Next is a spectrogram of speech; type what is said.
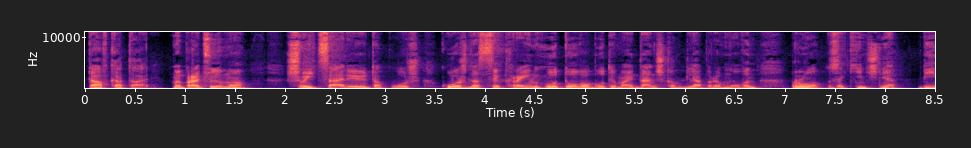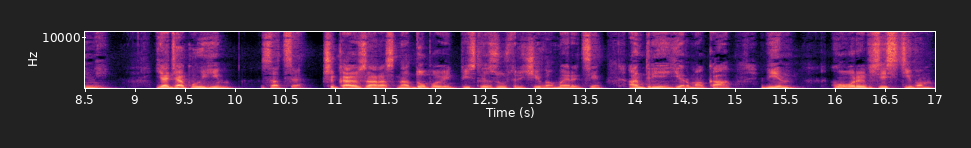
та в Катарі. Ми працюємо Швейцарією. Також кожна з цих країн готова бути майданчиком для перемовин про закінчення війни. Я дякую їм за це. Чекаю зараз на доповідь після зустрічі в Америці Андрія Єрмака. Він говорив зі Стівом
